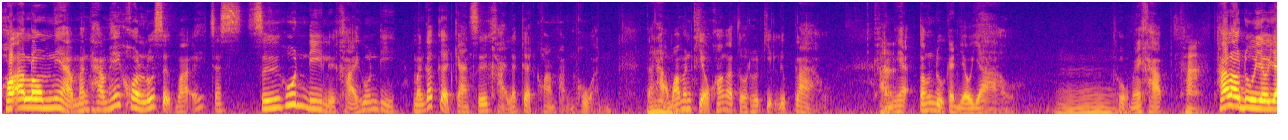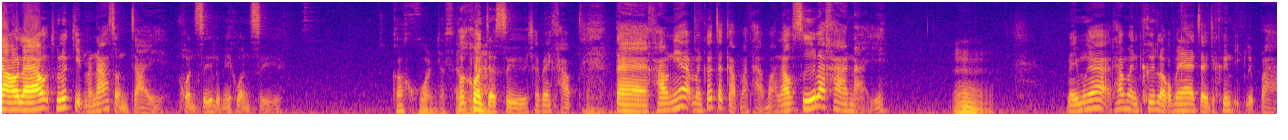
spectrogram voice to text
พออารมณ์เนี่ยมันทำให้คนรู้สึกว่าเอ๊ะจะซื้อหุ้นดีหรือขายหุ้นดี มันก็เกิดการซื้อขายและเกิดความผันผวน แต่ถามว่ามันเกี่ยวข้องกับตัวธุรกิจหรือเปล่าครับอันเนี้ยต้องดูกันยาว อืมๆถูกไหมครับ ค่ะ ถ้าเราดูยาวๆแล้วธุรกิจมันน่าสนใจ ควรซื้อหรือไม่ควรซื้อ ก็ควรจะซื้อก็ควรจะนซื้อใช่ไหมครับ แต่คราวเนี้ยมันก็จะกลับมาถามว่าเราซื้อราคาไหน อืม ในเมื่อถ้ามันขึ้นเราก็ไม่แน่ใจจะขึ้นอีกหรือเปล่า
